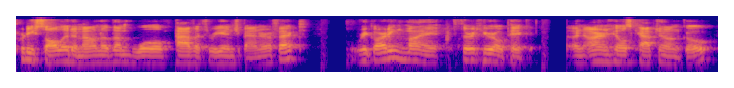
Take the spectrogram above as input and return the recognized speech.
pretty solid amount of them will have a three inch banner effect. Regarding my third hero pick, an Iron Hills captain on GOAT,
